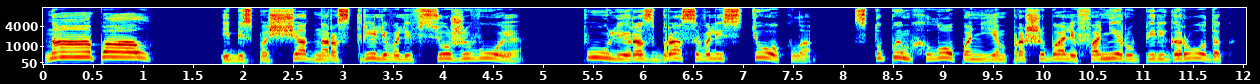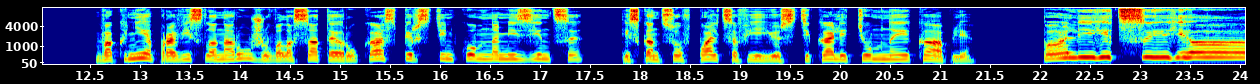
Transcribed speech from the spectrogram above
На пол!» И беспощадно расстреливали все живое. Пули разбрасывали стекла, с тупым хлопаньем прошибали фанеру перегородок. В окне провисла наружу волосатая рука с перстеньком на мизинце, из концов пальцев ее стекали темные капли. «Полиция!» —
